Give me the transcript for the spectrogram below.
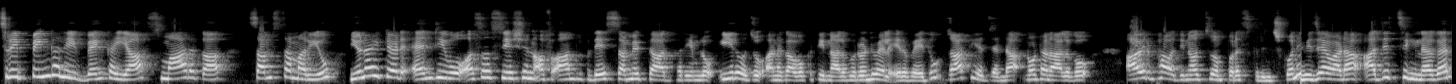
శ్రీ పింగళి వెంకయ్య స్మారక సంస్థ మరియు united NTO association of Andhra Pradesh సంయుక్త ఆధ్వర్యంలో ఈ రోజు అనగా ఒకటి నాలుగు రెండు వేల ఇరవై ఐదు జాతీయ జెండా నూట నాలుగో ఆవిర్భావ దినోత్సవం పురస్కరించుకొని విజయవాడ అజిత్ సింగ్ నగర్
